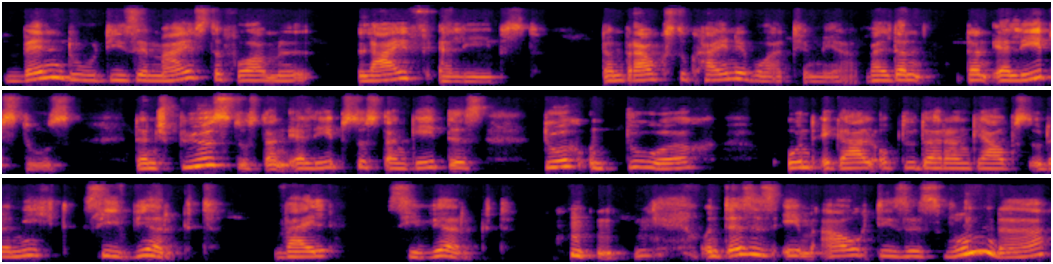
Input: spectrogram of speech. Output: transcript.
Wenn du diese Meisterformel live erlebst, dann brauchst du keine Worte mehr, weil dann, dann erlebst du es, dann spürst du es, dann erlebst du es, dann geht es durch und durch. Und egal, ob du daran glaubst oder nicht, sie wirkt, weil sie wirkt. und das ist eben auch dieses Wunder,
